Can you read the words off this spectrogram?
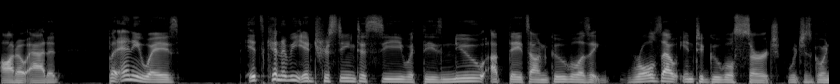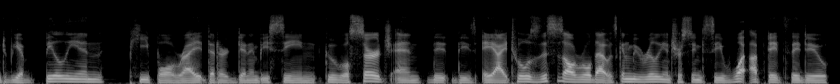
auto added. But, anyways, it's going to be interesting to see with these new updates on Google as it rolls out into Google search, which is going to be a billion people, right, that are going to be seeing Google search and the, these AI tools. This is all rolled out. It's going to be really interesting to see what updates they do,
